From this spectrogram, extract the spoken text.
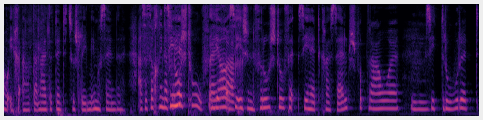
Oh, ich, oh, nein, das klingt jetzt zu schlimm. Ich muss ändern. Also so ein kleiner Frusthaufen. Ja, sie ist ein Frusthaufen. Sie hat kein Selbstvertrauen. Mhm. Sie trauert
